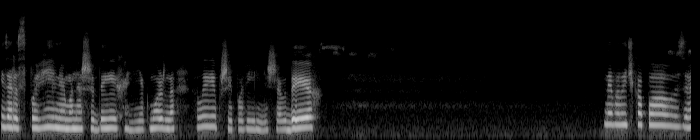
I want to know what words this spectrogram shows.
І зараз сповільнюємо наше дихання як можна глибше і повільніше. Вдих. Невеличка пауза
